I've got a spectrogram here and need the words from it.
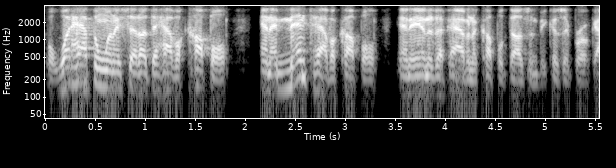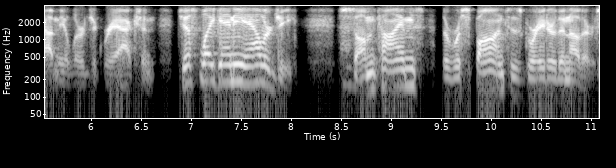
But what happened when I set out to have a couple and I meant to have a couple and I ended up having a couple dozen because I broke out in the allergic reaction? Just like any allergy, sometimes the response is greater than others.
